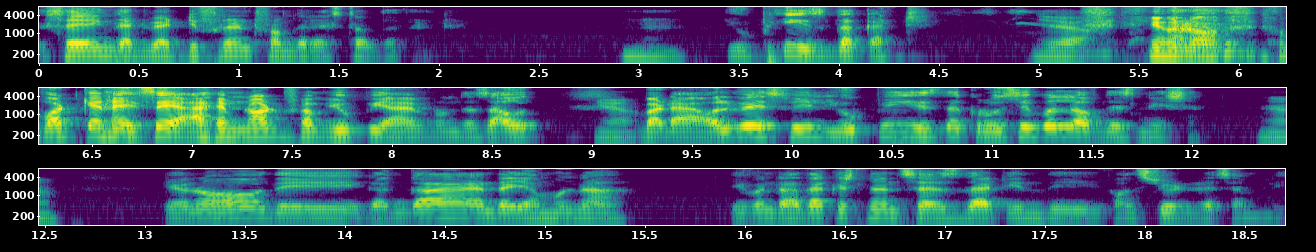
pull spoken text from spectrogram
saying that we are different from the rest of the country. Hmm. UP is the country. Yeah, You know, what can I say? I am not from UP, I am from the south. Yeah, But I always feel UP is the crucible of this nation. yeah. You know, the Ganga and the Yamuna, even Radhakrishnan says that in the Constituent Assembly.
